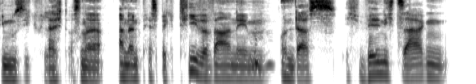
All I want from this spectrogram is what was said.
die Musik vielleicht aus einer anderen Perspektive wahrnehmen. Mhm. Und das, ich will nicht sagen,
